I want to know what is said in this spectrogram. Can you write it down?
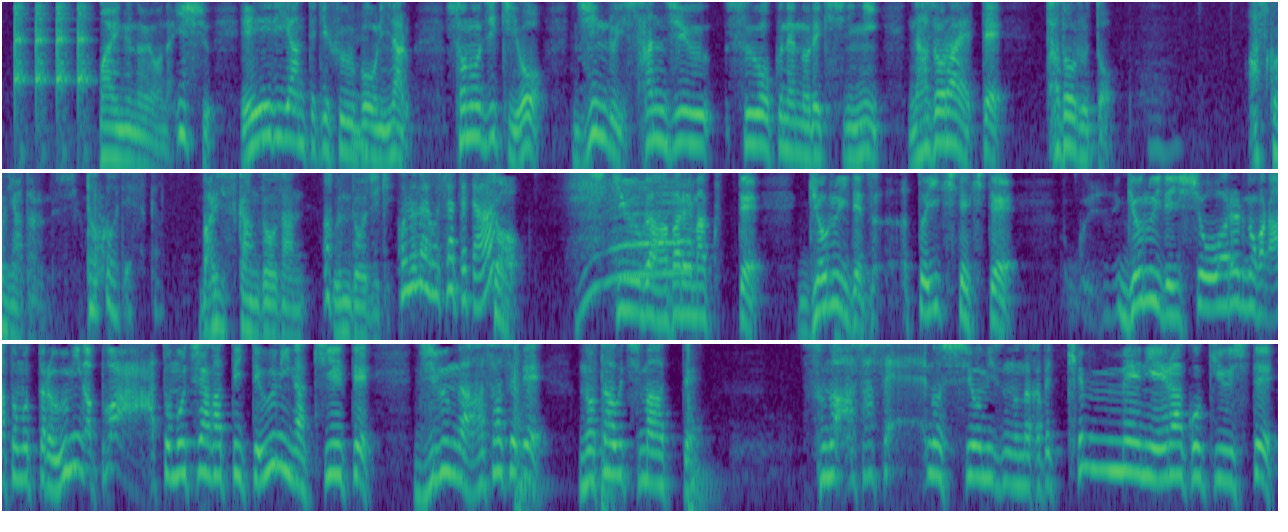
マイヌのような一種エイリアン的風貌になる。その時期を人類三十数億年の歴史になぞらえて辿ると、あそこに当たるんですよ。どこですか？バリスカン増産運動時期。この前おっしゃってた？そう。地球が暴れまくって、魚類でずっと生きてきて、魚類で一生終われるのかなと思ったら海がバーッと持ち上がっていって海が消えて自分が浅瀬でのたうち回ってその浅瀬の塩水の中で懸命にエラ呼吸して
